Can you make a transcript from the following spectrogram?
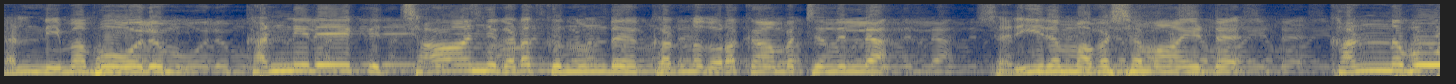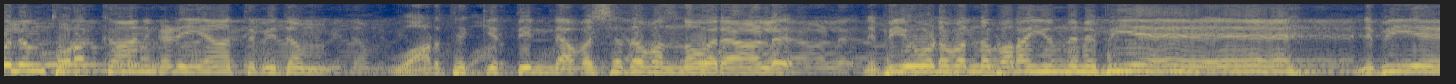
കണ്ണിമ പോലും കണ്ണിലേക്ക് ചാഞ്ഞു കിടക്കുന്നുണ്ട് കണ്ണ് തുറക്കാൻ പറ്റുന്നില്ല. ശരീരം അവശമായിട്ട് കണ്ണ് പോലും തുറക്കാൻ കഴിയാത്ത വിധം വാർദ്ധക്യത്തിന്റെ അവശത വന്ന ഒരാൾ. നബിയോട് വന്ന് പറയുന്നു നബിയേ നബിയേ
